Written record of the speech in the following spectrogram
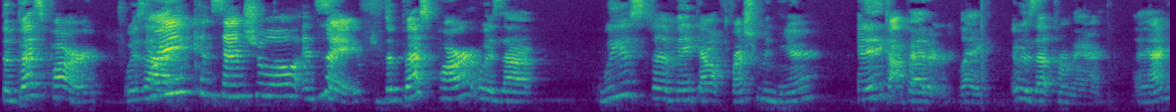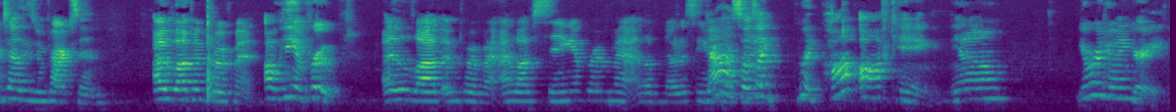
the best part was that Free, consensual, and safe. the best part was that we used to make out freshman year, and it got better. Like it was up from there. Like I could tell he's been practicing. I love improvement. Oh, he improved. I love improvement. I love seeing improvement. I love noticing Yeah, so it's like like pop off, King. You know, you were doing great.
